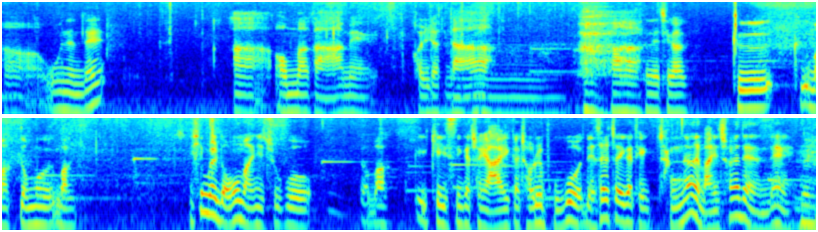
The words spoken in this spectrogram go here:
어, 우는데 아 엄마가 암에 걸렸다. 아 근데 제가 그 그 막 너무 막 힘을 너무 많이 주고 막 이렇게 있으니까 저희 아이가 저를 보고 네 살짜리가 되게 장난을 많이 쳐야 되는데 네.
